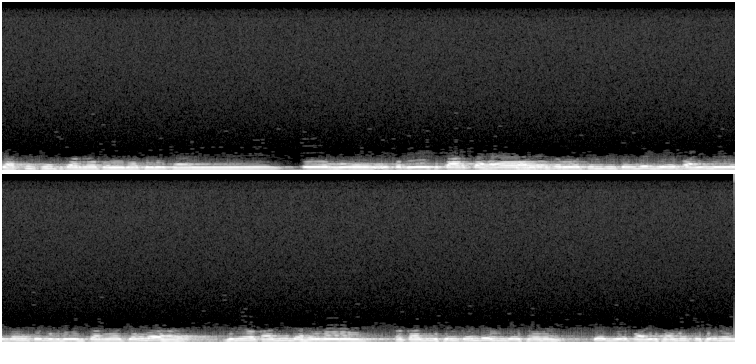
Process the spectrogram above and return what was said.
ਝਾਤੀ ਕੂਚ ਕਰਨਾ ਪਵੇਗਾ ਤੇਰੇ ਕਾਇ ਤੇ ਮੂੰਹ ਉਪਦੇਸ਼ ਕਰਤ ਹੈ। ਭਾਈ ਸਰਲੋਚਨ ਜੀ ਕਹਿੰਦੇ, ਜੇ ਭਾਈ ਮੇਰੇ ਤੋਂ ਕੋਈ ਉਪਦੇਸ਼ ਕਰਨਾ ਚਾਹੁੰਦਾ ਹੈ, ਜਿਵੇਂ ਅਕਾਲੀ ਲਹਿਰ ਵੇਲੇ ਅਕਾਲੀ ਸਿੰਘ ਕਹਿੰਦੇ ਹੁੰਦੇ ਸਨ ਕਿ ਜੇ ਭਾਈ ਸਾਨੂੰ ਕਿਸੇ ਨੇ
